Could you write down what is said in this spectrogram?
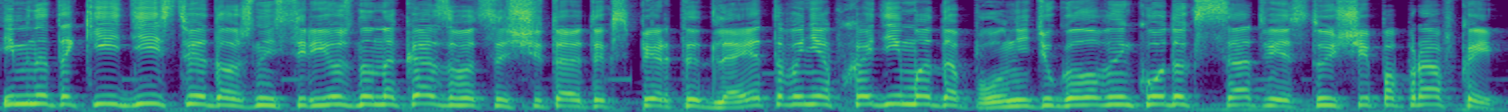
Именно такие действия должны серьезно наказываться, считают эксперты. Для этого необходимо дополнить Уголовный кодекс соответствующей поправкой.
